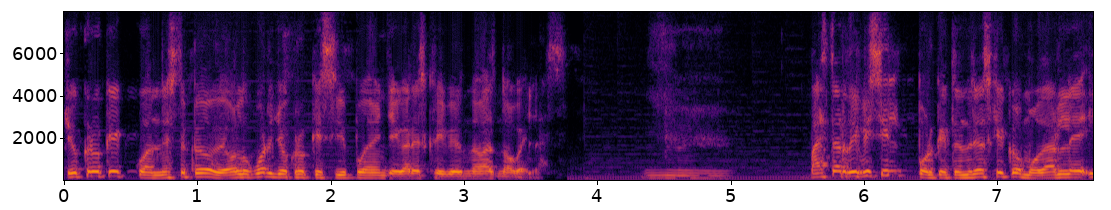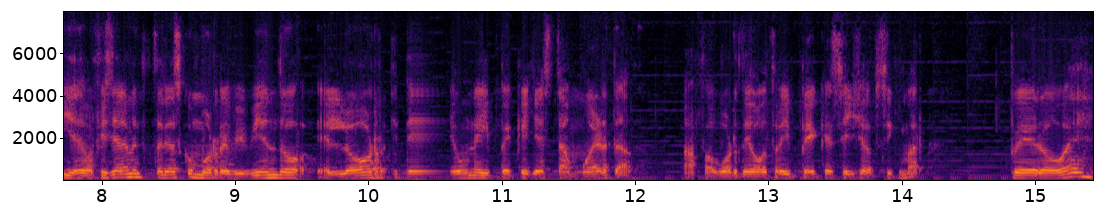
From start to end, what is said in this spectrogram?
Yo creo que con este pedo de Old War, yo creo que sí pueden llegar a escribir nuevas novelas. Mm, Va a estar difícil porque tendrías que como darle, y oficialmente estarías como reviviendo el lore de una IP que ya está muerta a favor de otra IP que es Age of Sigmar. Pero, eh,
